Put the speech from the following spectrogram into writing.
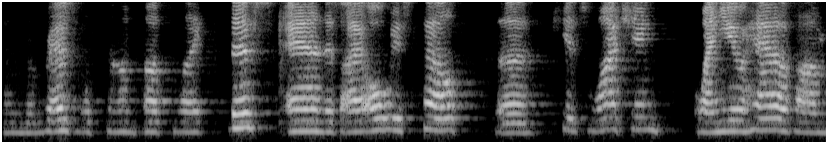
and the red will come up like this. And as I always tell the kids watching, when you have, um,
